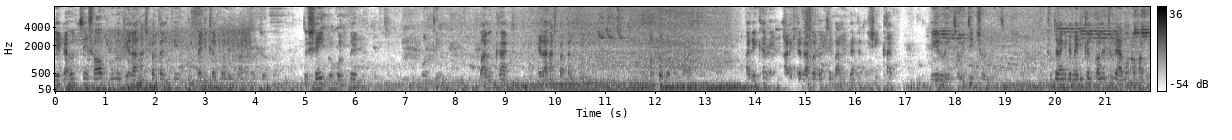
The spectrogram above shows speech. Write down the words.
যেটা হচ্ছে সবগুলো জেলা হাসপাতালকে মেডিকেল কলেজ বানানোর জন্য। তো সেই প্রকল্পের মধ্যে বালুরঘাট জেলা হাসপাতালকে অন্তর্গত করা। আর এখানে আরেকটা ব্যাপার হচ্ছে বালুরঘাটে তো শিক্ষার এ রয়েছে, ঐতিহ্য রয়েছে। সুতরাং এটা মেডিকেল কলেজ হলে এমনও হবে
